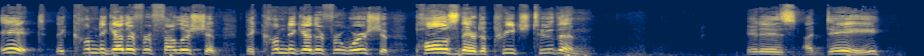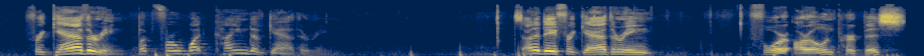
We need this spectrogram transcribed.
it. They come together for fellowship, they come together for worship. Paul's there to preach to them. It is a day for gathering. But for what kind of gathering? It's not a day for gathering for our own purpose.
